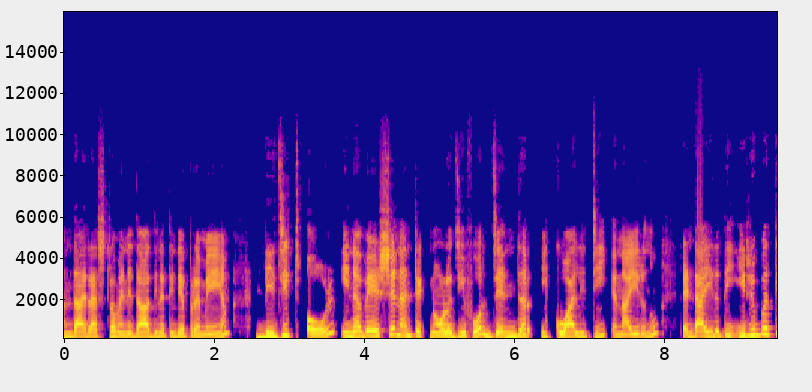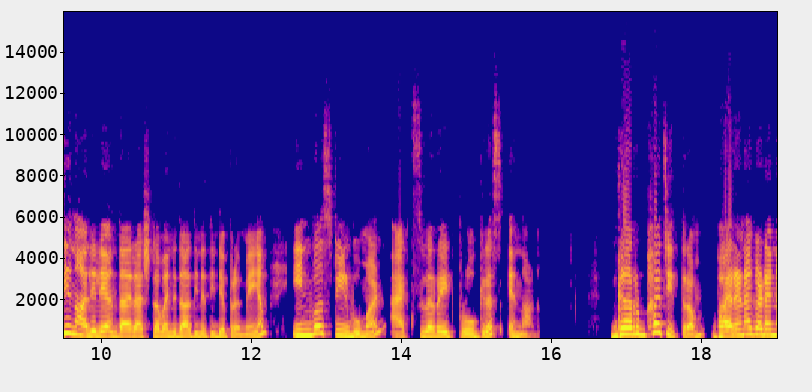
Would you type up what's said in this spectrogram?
അന്താരാഷ്ട്ര വനിതാ ദിനത്തിന്റെ പ്രമേയം digit all innovation and technology for gender equality എന്നായിരുന്നു. രണ്ടായിരത്തി ഇരുപത്തിനാലിലെ അന്താരാഷ്ട്ര വനിതാ ദിനത്തിന്റെ പ്രമേയം invest in women accelerate progress എന്നാണ്. ഗർഭചിത്രം ഭരണഘടന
